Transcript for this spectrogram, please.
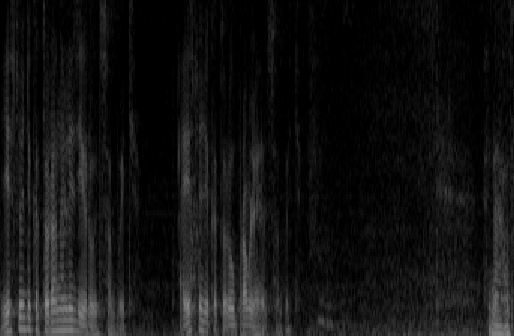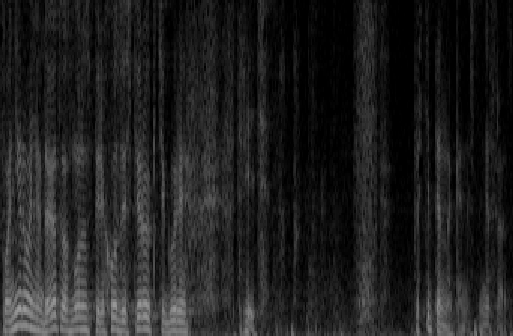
есть люди, которые анализируют события, а есть люди, которые управляют событием. Да, вот планирование дает возможность перехода из первой категории в третью. Постепенно, конечно, не сразу.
